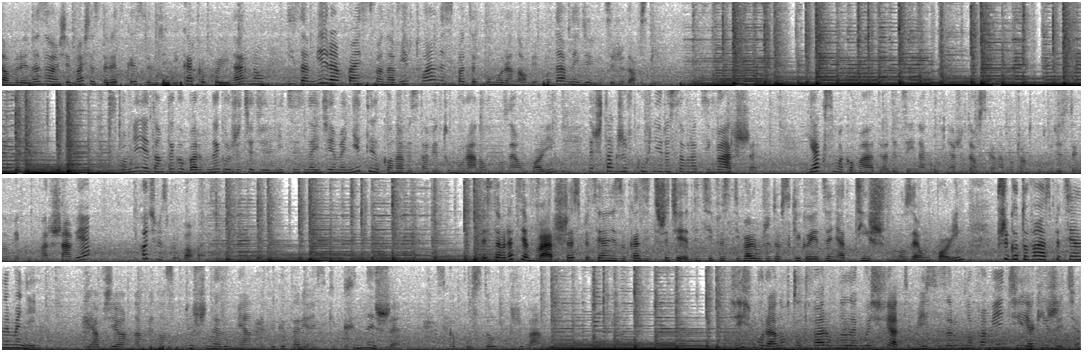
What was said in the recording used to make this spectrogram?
dobry, nazywam się Basia Starecka, jestem dziennikarką kulinarną i zabieram Państwa na wirtualny spacer po Muranowie, po dawnej dzielnicy żydowskiej. Wspomnienie tamtego barwnego życia dzielnicy znajdziemy nie tylko na wystawie Tu Muranów w Muzeum Polin, lecz także w kuchni restauracji Warsze. Jak smakowała tradycyjna kuchnia żydowska na początku XX wieku w Warszawie? Chodźmy spróbować. Restauracja w Warsze, specjalnie z okazji trzeciej edycji Festiwalu Żydowskiego Jedzenia Tisz w Muzeum Polin, przygotowała specjalne menu. Ja wzięłam na wynos pyszne, rumiane, wegetariańskie knysze z kapustą i grzybami. Muranów to dwa równoległe światy, miejsce zarówno pamięci, jak i życia.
